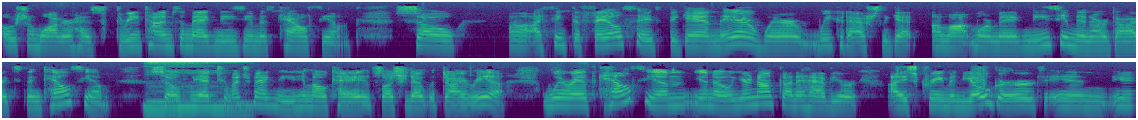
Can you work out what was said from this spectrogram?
ocean water has three times the magnesium as calcium. So uh, I think the fail-safe began there where we could actually get a lot more magnesium in our diets than calcium. So if we had too much magnesium, okay, flush it out with diarrhea. Whereas calcium, you know, you're not going to have your ice cream and yogurt in, you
